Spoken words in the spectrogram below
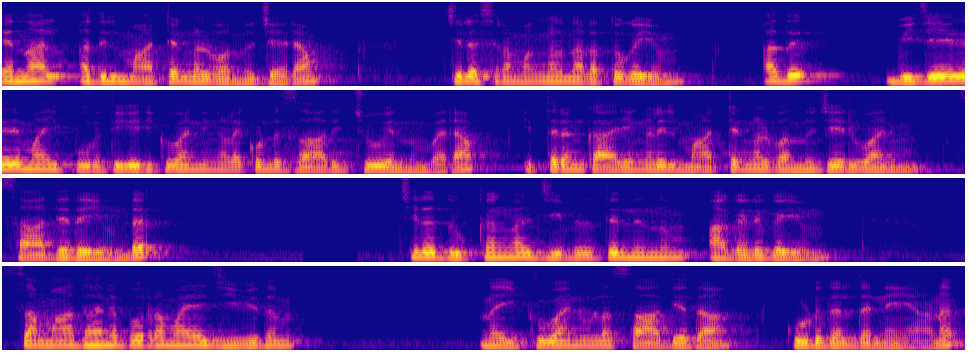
എന്നാൽ അതിൽ മാറ്റങ്ങൾ വന്നു ചേരാം. ചില ശ്രമങ്ങൾ നടത്തുകയും അത് വിജയകരമായി പൂർത്തീകരിക്കുവാൻ നിങ്ങളെക്കൊണ്ട് സാധിച്ചു എന്നും വരാം. ഇത്തരം കാര്യങ്ങളിൽ മാറ്റങ്ങൾ വന്നു ചേരുവാനും സാധ്യതയുണ്ട്. ചില ദുഃഖങ്ങൾ ജീവിതത്തിൽ നിന്നും അകലുകയും സമാധാനപൂർണമായ ജീവിതം നയിക്കുവാനുള്ള സാധ്യത കൂടുതൽ തന്നെയാണ്.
